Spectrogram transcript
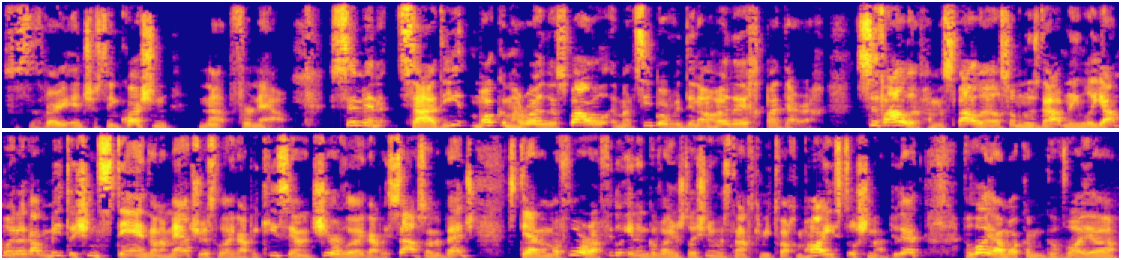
So this is a very interesting question, not for now. Simin Tzadi, Mokum Haroy Lespal, and Matzibor Vidina Hoylech Baderach. Sif Aleph, Hamaspalel, someone who's davening, Layambo Lagabi Mita, shouldn't stand on a mattress, Lagabi Kisi on a chair, Lagabi Sas on a bench, stand on the floor. I feel like in Gavoyan Shlishim, it's not three tvachim high, still should not do that. Veloya Mokum Gavoya,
